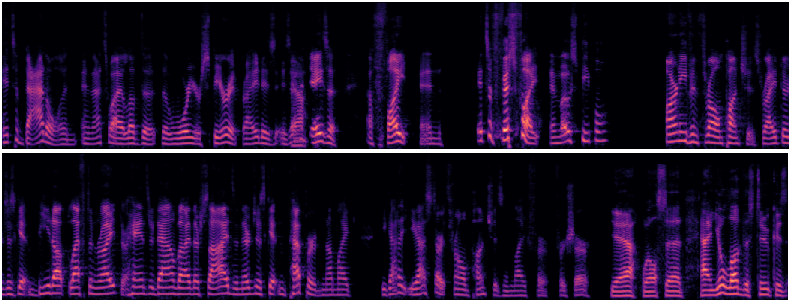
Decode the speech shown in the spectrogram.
it's a battle and and that's why I love the the warrior spirit, right? Is is every yeah. day's a a fight and it's a fist fight and most people aren't even throwing punches, right? They're just getting beat up left and right. Their hands are down by their sides and they're just getting peppered and I'm like you got to you got to start throwing punches in life for for sure. Yeah, well said. And you'll love this too because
